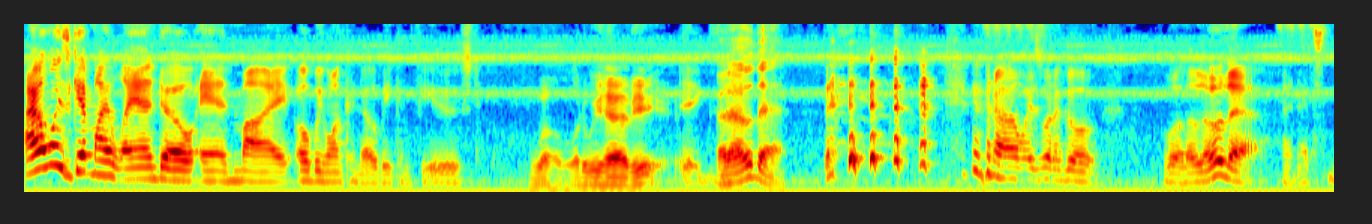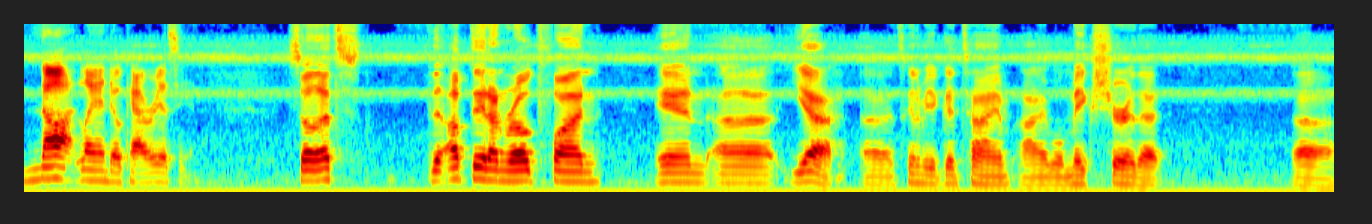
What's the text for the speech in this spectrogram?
I always get my Lando and my Obi Wan Kenobi confused. well, what do we have here? Hello there. and I always want to go, "Well, hello there," and it's not Lando Calrissian. So that's the update on Rogue Fun, and uh, yeah, uh, it's gonna be a good time. I will make sure that uh,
